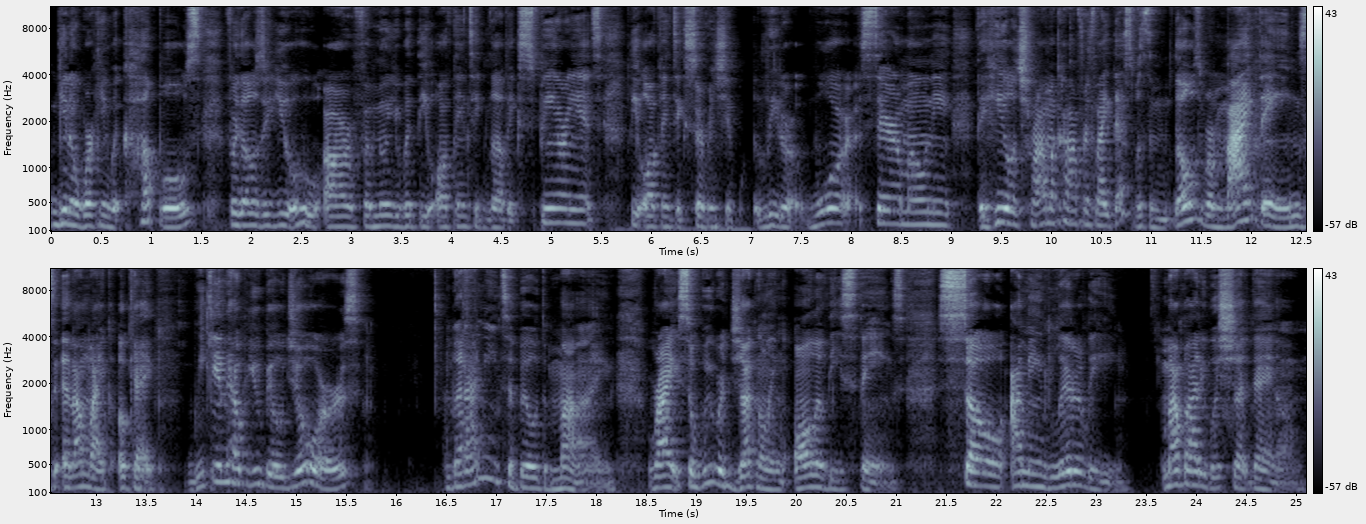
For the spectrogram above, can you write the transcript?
you know, working with couples. For those of you who are familiar with the Authentic Love Experience, the Authentic Servantship Leader Award Ceremony, the Heal Trauma Conference, like that's some, those were my things. And I'm like, okay, we can help you build yours but I need to build mine, right? So we were juggling all of these things. So, I mean, literally, my body would shut down.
